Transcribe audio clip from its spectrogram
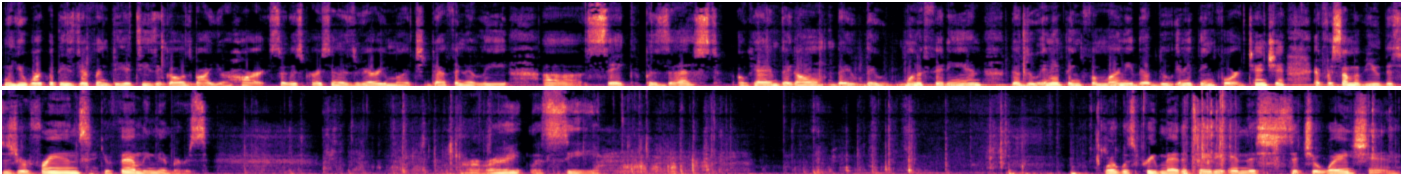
when you work with these different deities it goes by your heart. So this person is very much definitely uh, sick possessed okay? They don't they they want to fit in. They'll do anything for money. They'll do anything for attention. And for some of you this is your friends your family members. All right let's see what was premeditated in this situation.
